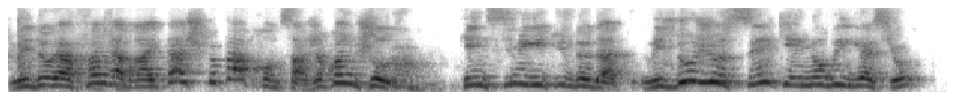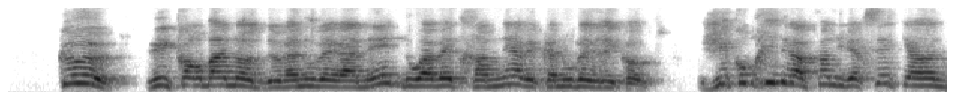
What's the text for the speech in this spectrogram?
mais de la fin de la Braïta, je ne peux pas apprendre ça. J'apprends une chose, qui est une similitude de date. Mais d'où je sais qu'il y a une obligation que les corbanotes de la nouvelle année doivent être amenés avec la nouvelle récolte. J'ai compris de la fin du verset qu'il y a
